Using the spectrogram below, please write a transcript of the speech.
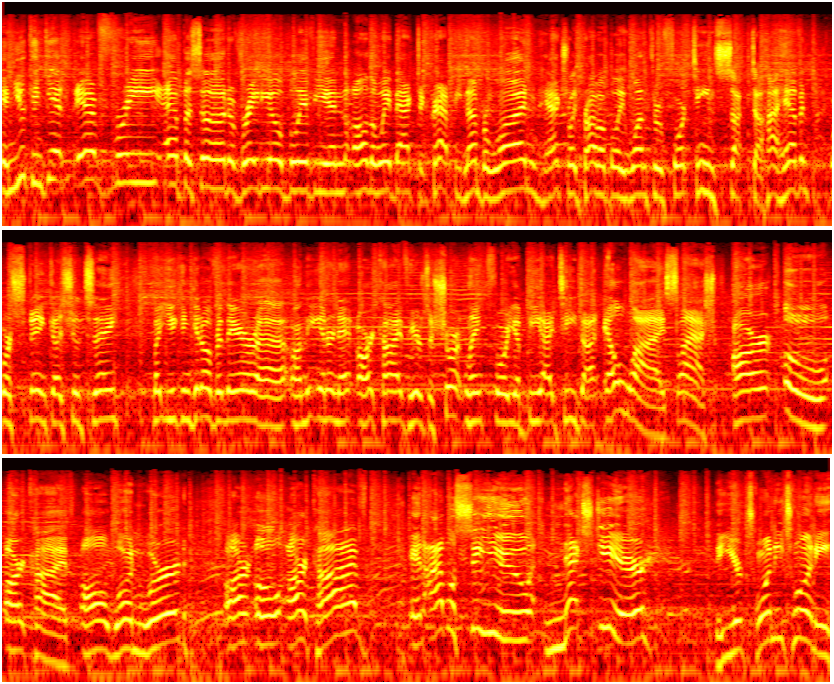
And you can get every episode of Radio Oblivion all the way back to crappy number one. Actually, probably one through 14 suck to high heaven, or stink, I should say. But you can get over there uh, on the Internet Archive. Here's a short link for you bit.ly slash RO Archive. All one word, RO Archive. And I will see you next year, the year 2020.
